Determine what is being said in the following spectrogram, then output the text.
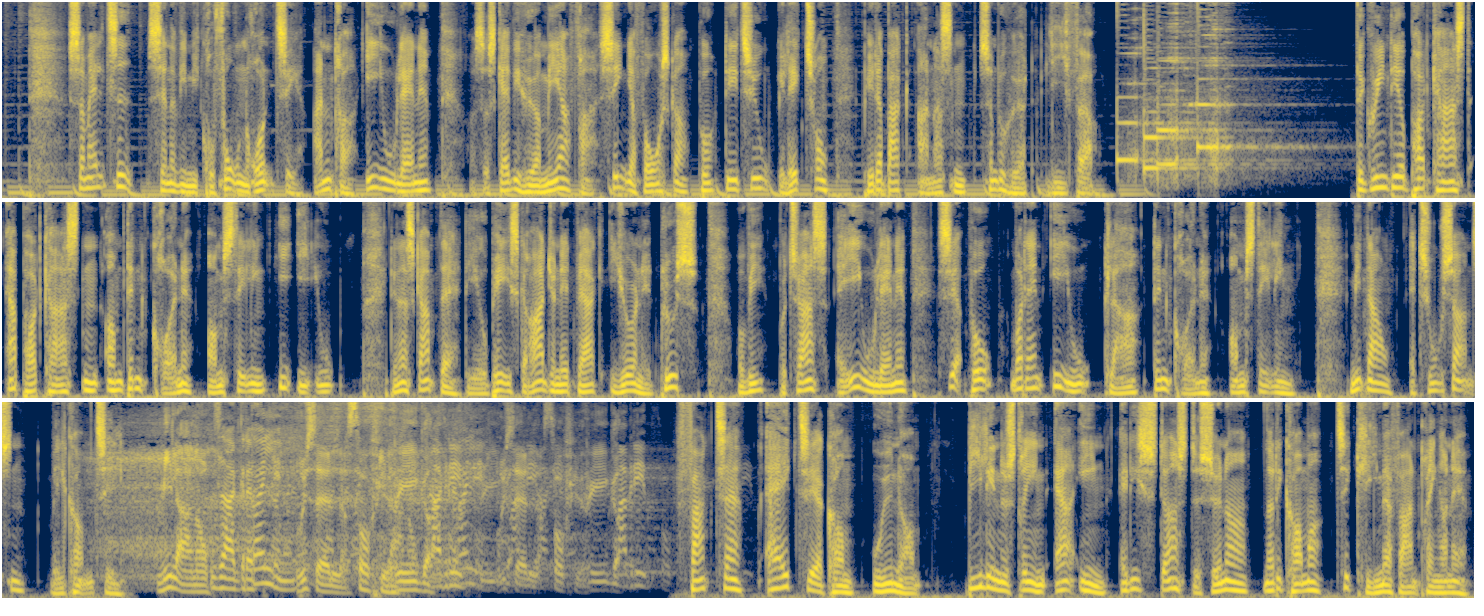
Som altid sender vi mikrofonen rundt til andre EU-lande, og så skal vi høre mere fra seniorforsker på DTU Elektro, Peter Bak Andersen, som du hørte lige før. The Green Deal Podcast er podcasten om den grønne omstilling i EU. Den er skabt af det europæiske radionetværk Euronet Plus, hvor vi på tværs af EU-lande ser på, hvordan EU klarer den grønne omstilling. Mit navn er Tue Sørensen. Velkommen til. Milano, Zagreb, Bruxelles, Sofia, Riga. Fakta er ikke til at komme udenom. Bilindustrien er en af de største syndere, når det kommer til klimaforandringerne.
